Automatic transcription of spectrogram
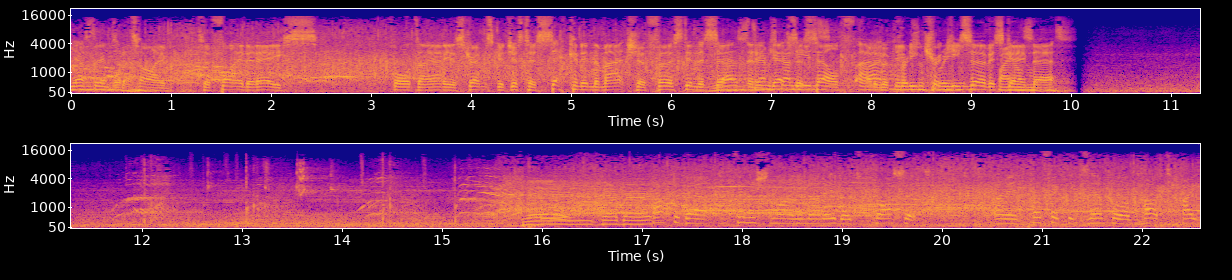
Yastremska. What a time to find an ace for Dayana Yastremska. Just her second in the match, her first in the set, and it gets herself out of a pretty tricky service game there. Kerber. About the finish line and not able to cross it. I mean, perfect example of how tight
